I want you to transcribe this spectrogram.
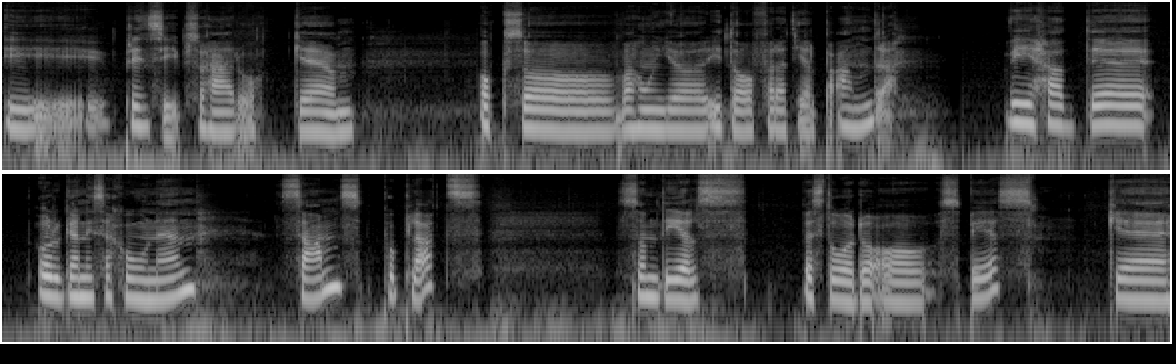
i princip så här och eh, också vad hon gör idag för att hjälpa andra. Vi hade organisationen SAMS på plats som dels består då av SPES och eh,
